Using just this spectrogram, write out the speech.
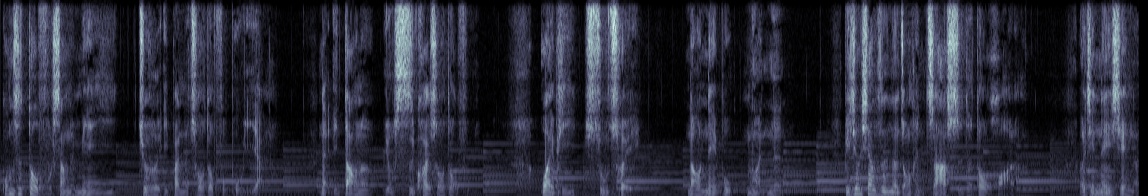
光是豆腐上的面衣就和一般的臭豆腐不一样。那一道呢，有四块臭豆腐。外皮酥脆，然后内部软嫩，比较像是那种很扎实的豆花了。而且内馅呢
